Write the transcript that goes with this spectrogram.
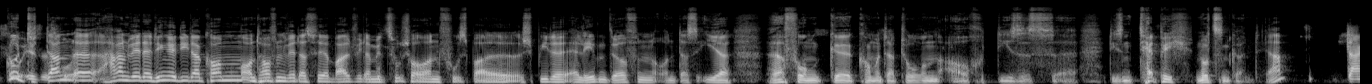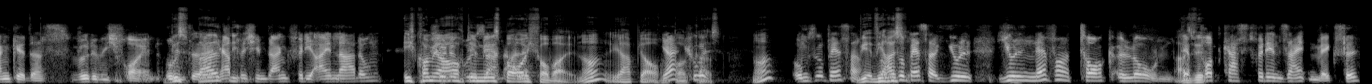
So Gut, dann äh, harren wir der Dinge, die da kommen und hoffen wir, dass wir bald wieder mit Zuschauern Fußballspiele erleben dürfen und dass ihr Hörfunkkommentatoren auch dieses, äh, diesen Teppich nutzen könnt. Ja? Danke, das würde mich freuen. Und äh, bald, herzlichen Dank für die Einladung. Ich komme ja auch Grüße demnächst bei euch vorbei. Ne? Ihr habt ja auch einen Podcast. Cool. Ne? Umso besser. Wie, wie Umso besser. You'll, you'll never talk alone. Also Der Podcast für den Seitenwechsel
